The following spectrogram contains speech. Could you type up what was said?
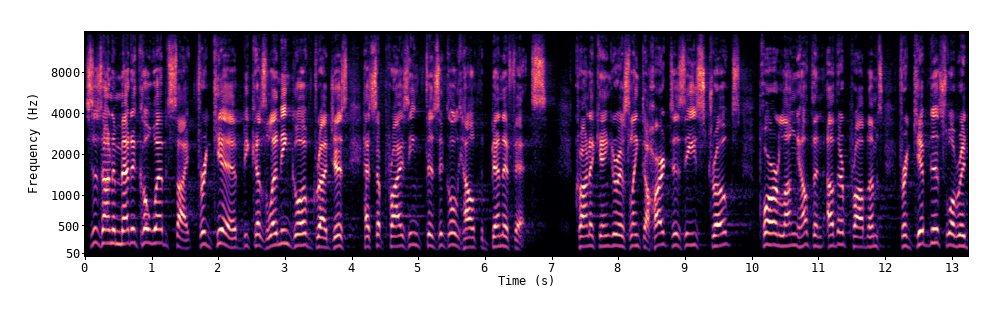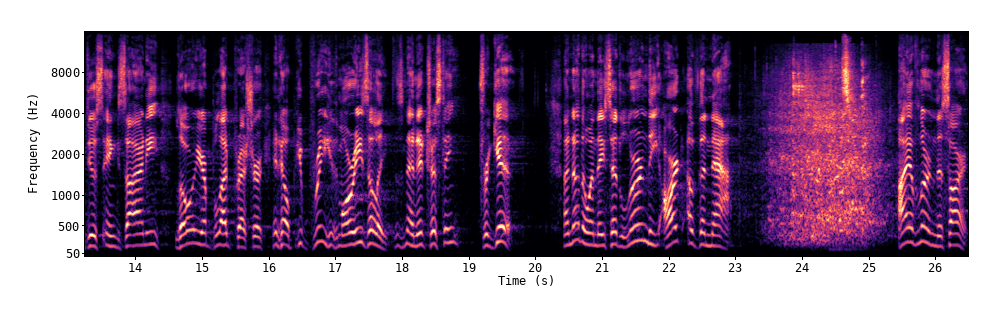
This is on a medical website. Forgive because letting go of grudges has surprising physical health benefits. Chronic anger is linked to heart disease, strokes, poor lung health, and other problems. Forgiveness will reduce anxiety, lower your blood pressure, and help you breathe more easily. Isn't that interesting? Forgive. Another one, they said, learn the art of the nap. I have learned this art.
